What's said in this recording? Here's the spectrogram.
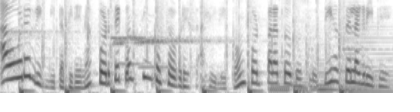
Ahora Big Vita Pirena Forte con 5 sobres. Alivio y confort para todos los días de la gripe.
